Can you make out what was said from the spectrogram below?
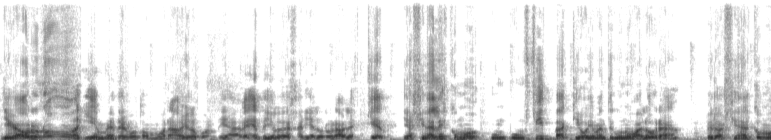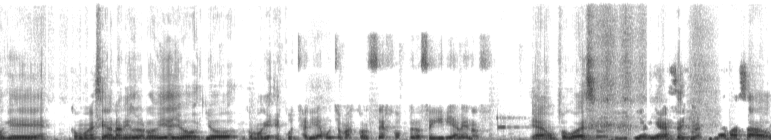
Llega ahora, no, aquí en vez del botón morado yo lo pondría verde, yo lo dejaría al a la izquierda. Y al final es como un, un feedback que obviamente uno valora, pero al final como que, como decía un amigo el otro día, yo, yo como que escucharía mucho más consejos, pero seguiría menos. Ya, un poco eso. Y, a veces me, ha pasado,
